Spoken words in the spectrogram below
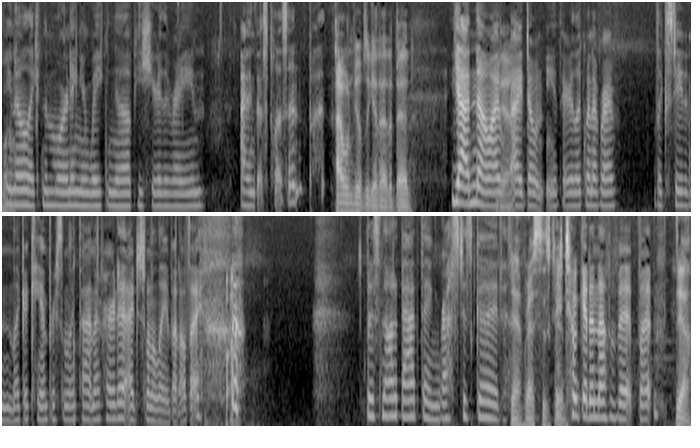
Wow. You know, like in the morning, you're waking up, you hear the rain. I think that's pleasant, but I wouldn't be able to get out of bed. yeah, no, I Yeah. I don't either. Like whenever I've like stayed in like a camp or something like that, and I've heard it, I just want to lay in bed all day. Wow. But it's not a bad thing. Rest is good. Yeah, rest is good. I good. don't get enough of it, but Yeah.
